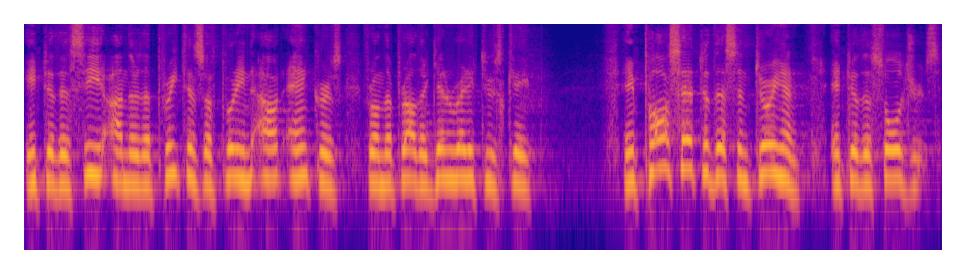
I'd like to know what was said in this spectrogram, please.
into the sea under the pretense of putting out anchors from the prow, they're getting ready to escape. And Paul said to the centurion and to the soldiers,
